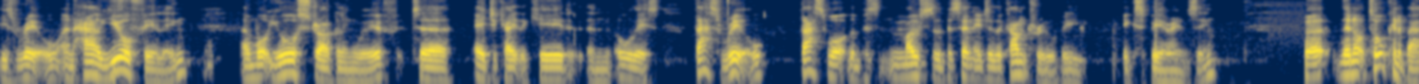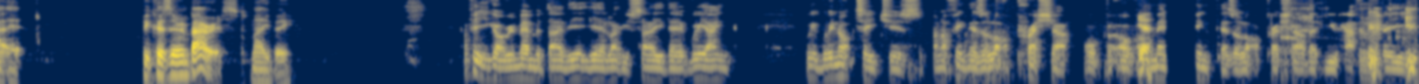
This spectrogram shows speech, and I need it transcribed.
is real and how you're feeling and what you're struggling with to educate the kid and all this. That's real. That's what the most of the percentage of the country will be experiencing but they're not talking about it because they're embarrassed maybe I think you got to remember, Dave. Yeah, like you say, that we ain't we, we're not teachers, and I think there's a lot of pressure, or, or, yeah. men think there's a lot of pressure that you have to be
